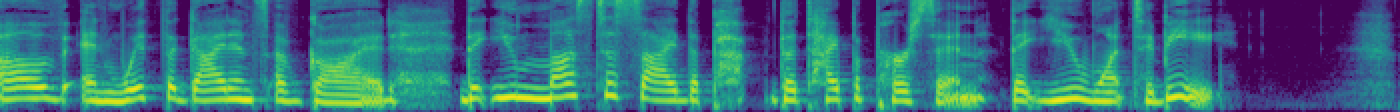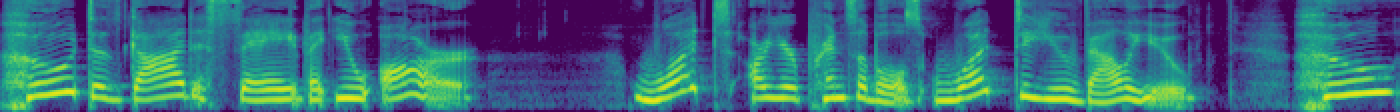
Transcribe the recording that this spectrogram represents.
of and with the guidance of God, that you must decide the, the type of person that you want to be. Who does God say that you are? What are your principles? What do you value? Who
